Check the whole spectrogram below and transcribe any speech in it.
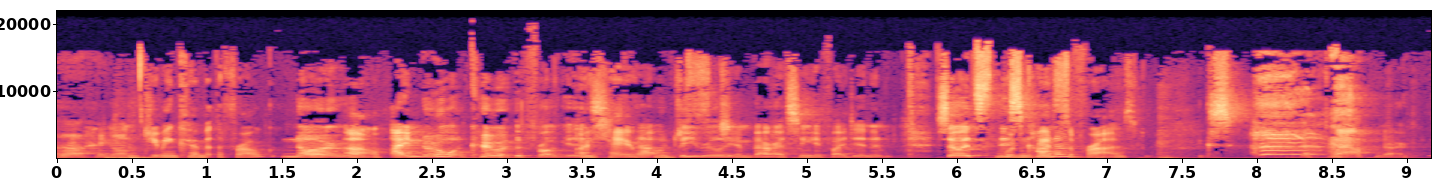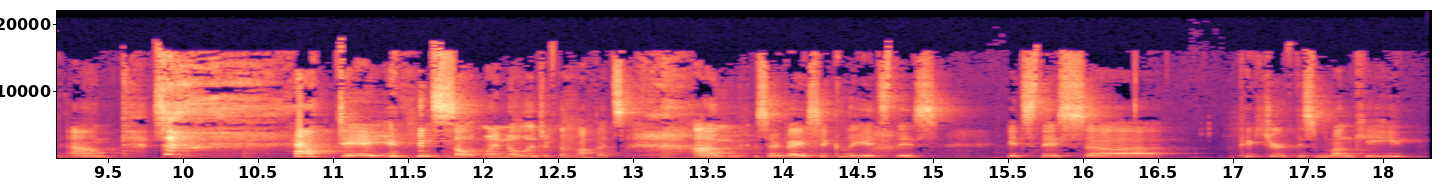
uh, hang on. Do you mean Kermit the Frog? No, Oh. I know what Kermit the Frog is. Okay, that would be really embarrassing if I didn't. So it's this Wouldn't kind of surprise. Wow, no. Um, so, how dare you insult my knowledge of the Muppets? Um, so basically, it's this, it's this uh, picture of this monkey.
